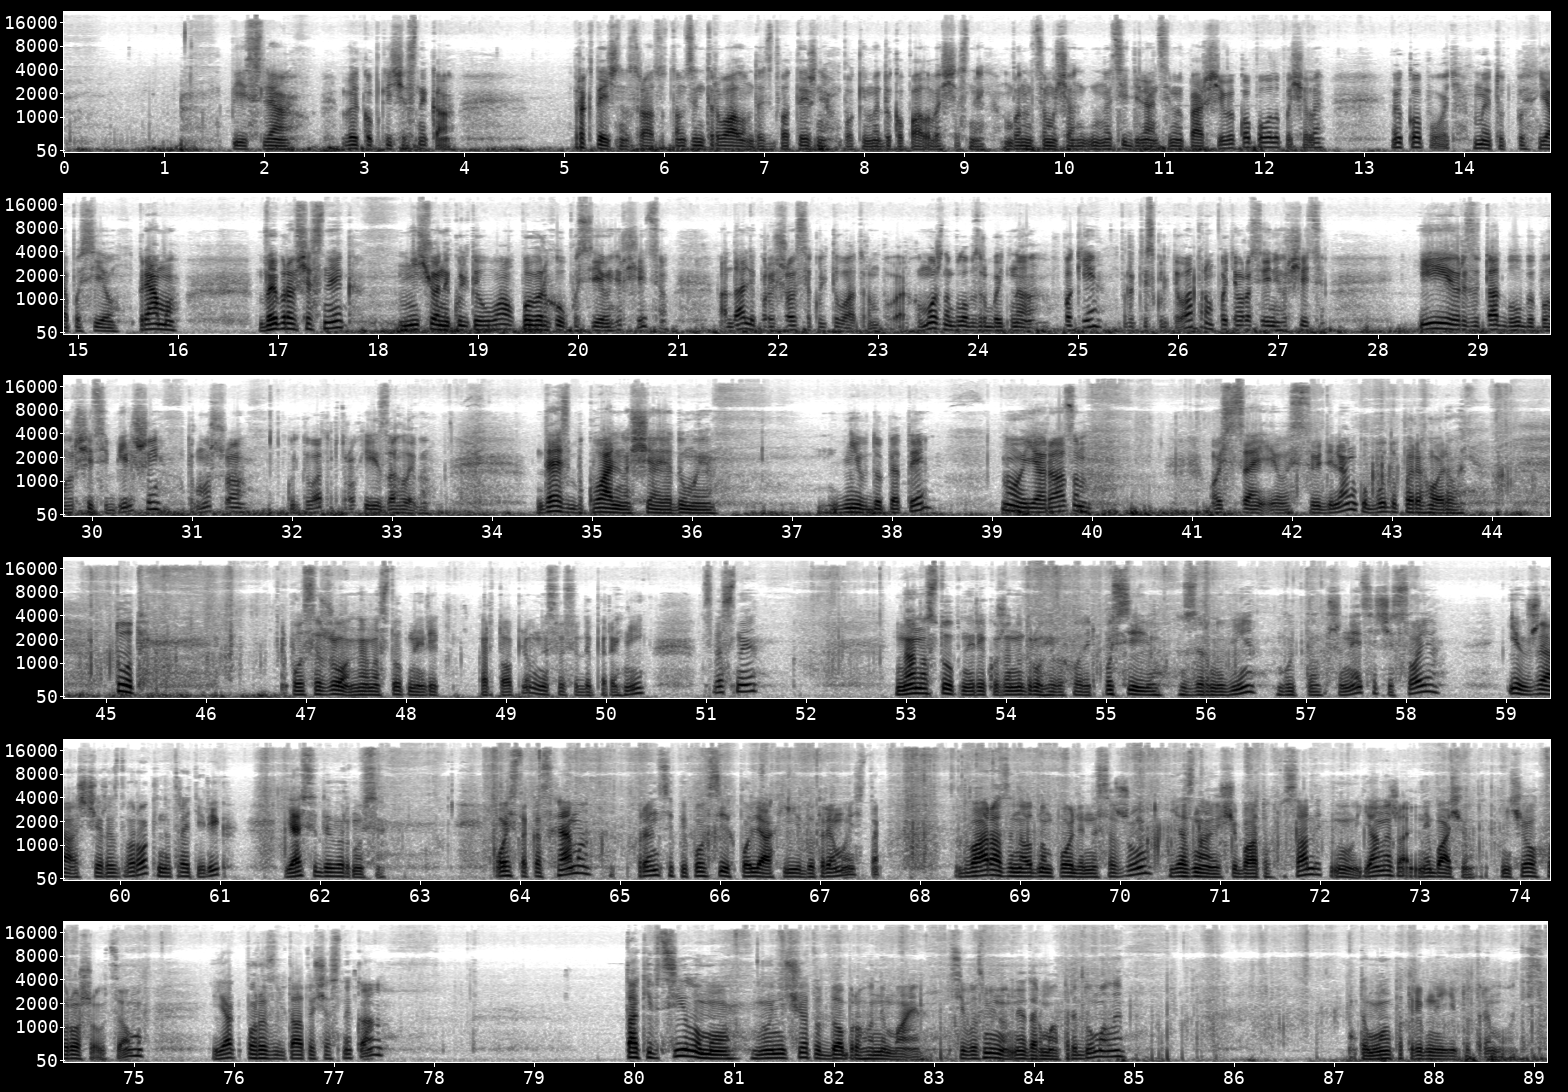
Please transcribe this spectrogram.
після викопки чесника, практично зразу, там з інтервалом десь два тижні, поки ми докопали весь часник. Бо на, цьому, на цій ділянці ми перші викопували, почали викопувати. Ми тут я посіяв прямо, вибрав часник, нічого не культивував, поверху посіяв гірчицю, а далі пройшовся культиватором поверху. Можна було б зробити навпаки, пройти з культиватором, потім розсіяти горчицю. І результат був би по горчиці більший, тому що культиватор трохи її заглибив. Десь буквально ще, я думаю, днів до п'яти. Ну, я разом ось це і ось цю ділянку буду перегорювати. Тут посажу на наступний рік картоплю, внесу сюди перегній з весни. На наступний рік, уже на другий виходить, посію зернові, будь то пшениця чи соя. І вже аж через два роки, на третій рік, я сюди вернуся. Ось така схема. В принципі, по всіх полях її дотримуюсь. Так. Два рази на одному полі не сажу. Я знаю, що багато хто садить. Ну, я, на жаль, не бачу нічого хорошого в цьому. Як по результату часника, так і в цілому, ну нічого тут доброго немає. Сівозміну не дарма придумали, тому потрібно її дотримуватися.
